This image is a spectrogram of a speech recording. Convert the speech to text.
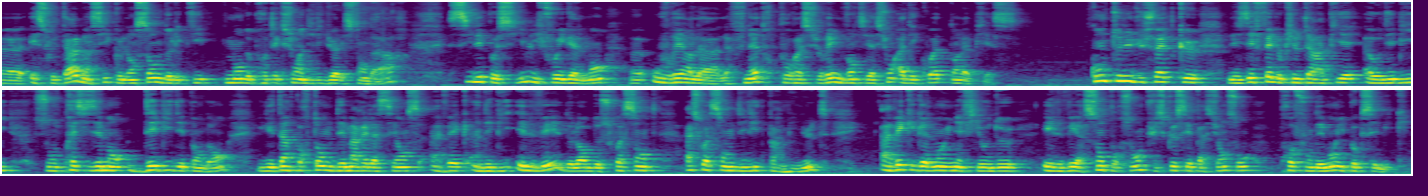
euh, est souhaitable, ainsi que l'ensemble de l'équipement de protection individuelle standard. S'il est possible, il faut également euh, ouvrir la, fenêtre pour assurer une ventilation adéquate dans la pièce. Compte tenu du fait que les effets de l'oxygénothérapie à haut débit sont précisément débit dépendants, il est important de démarrer la séance avec un débit élevé de l'ordre de 60 à 70 litres par minute avec également une FiO2 élevée à 100% puisque ces patients sont profondément hypoxémiques.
